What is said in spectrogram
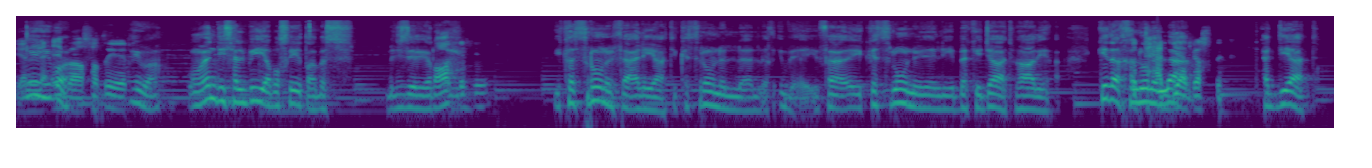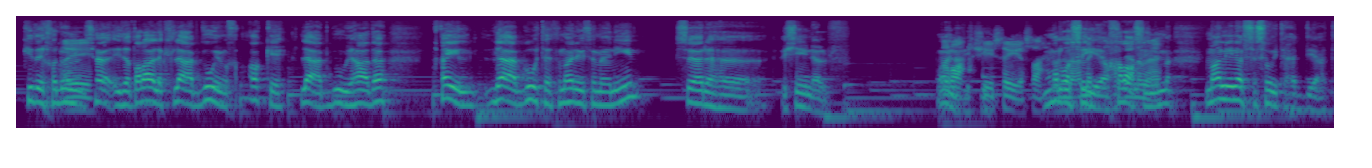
يعني أيوة. اللعيبة أساطير أيوه. وعندي سلبية بسيطة بس بالجزء اللي راح يكثرون الفعاليات يكثرون ال... يكثرون الباكجات وهذه. كذا يخلون اللاعب قصدك. تحديات. كذا يخلون أي. الشا... إذا طلع لك لاعب قوي مخ... okay لاعب قوي هذا. تخيل لاعب قوته 88 سعره آه، 20000 عايش؟ شيء سيء صح. سيئة أنا خلاص. يعني ما- لي نفس أسوي تحديات.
